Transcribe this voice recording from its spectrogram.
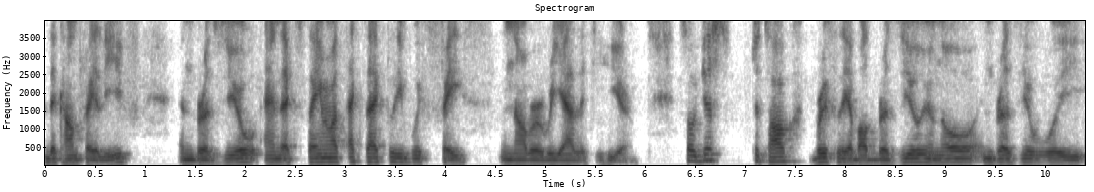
the country I live in Brazil, and explain what exactly we face in our reality here. So just to talk briefly about Brazil, you know, in Brazil, we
